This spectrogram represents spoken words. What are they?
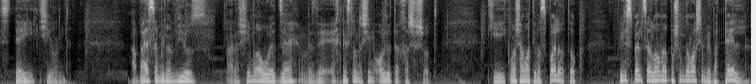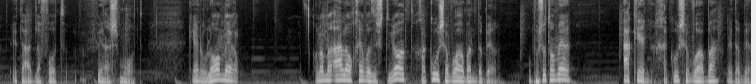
stay tuned. 14 מיליון views, אנשים ראו את זה, וזה הכניס לאנשים עוד יותר חששות. כי כמו שאמרתי ב Spoiler Talk, פיל ספנסר לא אומר פה שום דבר שמבטל את ההדלפות והשמועות. כן, הוא לא אומר, הוא לא אומר, אה לא, חבר'ה, זה שטויות, חכו, שבוע הבא נדבר. הוא פשוט אומר, אה כן, חכו שבוע הבא, נדבר.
